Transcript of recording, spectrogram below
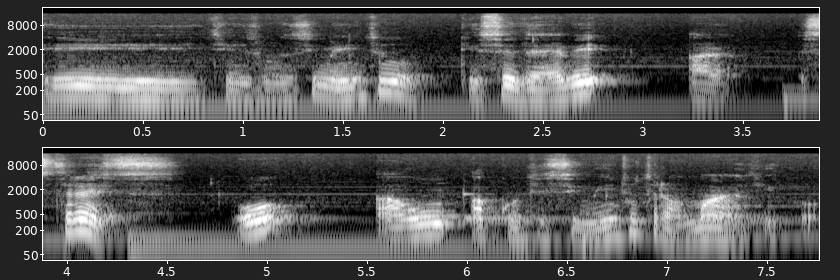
e tienes conhecimento que se deve a estresse ou a um acontecimento traumático.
